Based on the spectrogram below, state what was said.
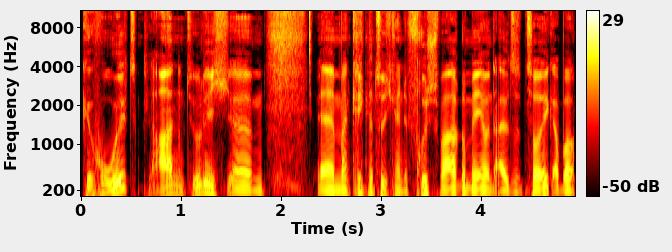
geholt, klar, natürlich, ähm, äh, man kriegt natürlich keine Frischware mehr und all so Zeug, aber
